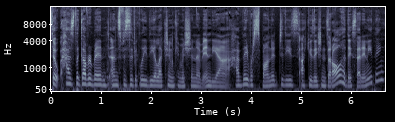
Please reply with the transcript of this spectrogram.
So, has the government and specifically the Election Commission of India have they responded to these accusations at all? Have they said anything?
